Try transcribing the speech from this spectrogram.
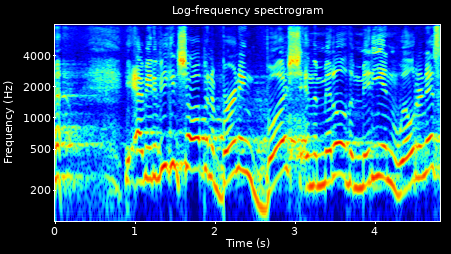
I mean, if he can show up in a burning bush in the middle of the Midian wilderness,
